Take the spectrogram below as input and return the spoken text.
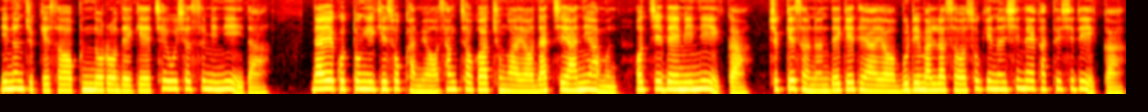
이는 주께서 분노로 내게 채우셨음이니이다. 나의 고통이 계속하며 상처가 중하여 낫지 아니함은 어찌 됨이니이까? 주께서는 내게 대하여 물이 말라서 속이는 시내 같으시리이까?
